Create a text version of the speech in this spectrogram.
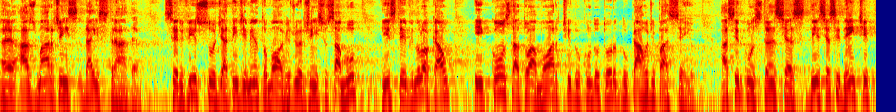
eh, às margens da estrada. Serviço de atendimento móvel de urgência o SAMU esteve no local e constatou a morte do condutor do carro de passeio. As circunstâncias desse acidente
